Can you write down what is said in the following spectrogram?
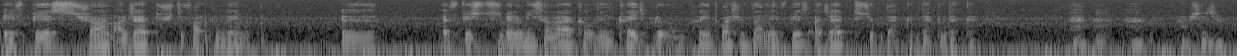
FPS şu an acayip düştü farkındayım. Ee, FPS düştü benim bilgisayarımla alakalı değil kayıt programı. Kayıt başladıktan FPS acayip düşüyor. Bir dakika bir dakika bir dakika. Hapşıracağım.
